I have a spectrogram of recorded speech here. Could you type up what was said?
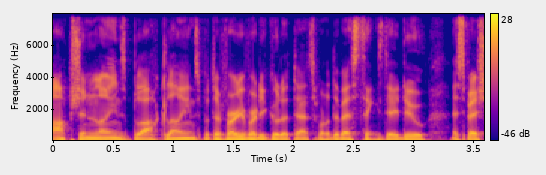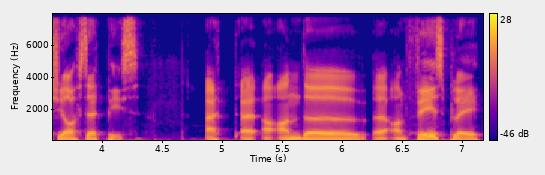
option lines, block lines. But they're very very good at that. It's one of the best things they do, especially off set piece at, at on the uh, on phase play,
